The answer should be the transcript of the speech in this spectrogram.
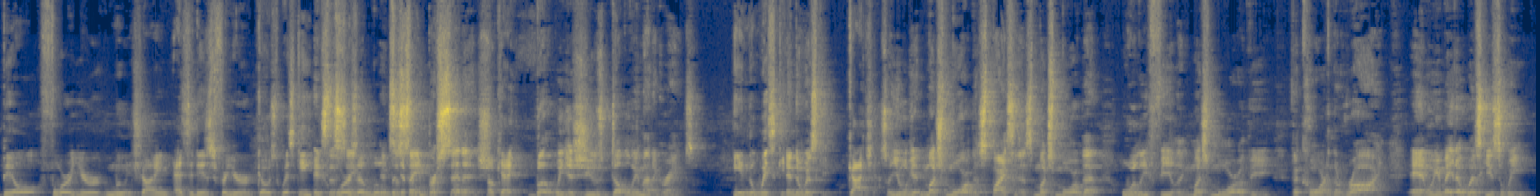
bill for your moonshine as it is for your ghost whiskey. It's the same. it a little it's the different? same percentage. Okay, But we just use double the amount of grains in the whiskey. in the whiskey. gotcha. So you will get much more of the spiciness, much more of that oily feeling, much more of the the corn and the rye. And we made a whiskey, so we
